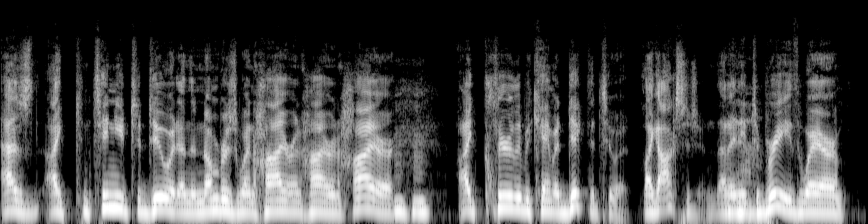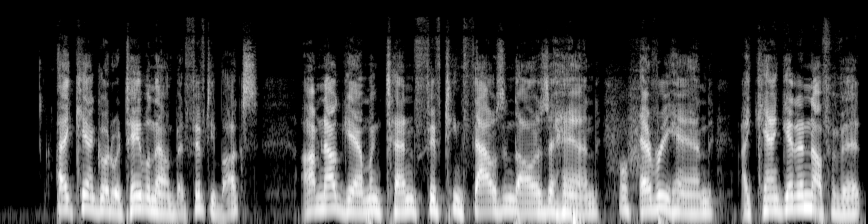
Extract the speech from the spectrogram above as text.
as I continued to do it and the numbers went higher and higher and higher, mm-hmm. I clearly became addicted to it, like oxygen that I need to breathe, where I can't go to a table now and bet 50 bucks. I'm now gambling ten, fifteen thousand dollars a hand, every hand. I can't get enough of it.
